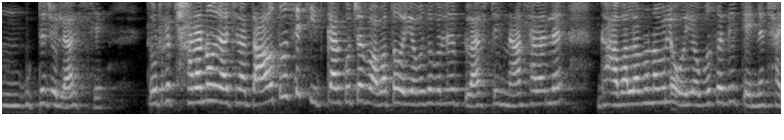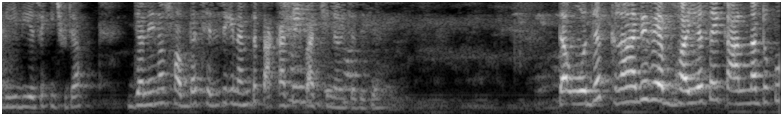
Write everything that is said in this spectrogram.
উম, উঠে চলে আসছে। তো ওটাকে ছাড়ানো যাচ্ছে না। তাও তো সে চিৎকার করছে, আর বাবা তো ওই অবস্থা বলে প্লাস্টিক না ছাড়ালে ঘা বালাবো না বলে ওই অবস্থা দিয়ে টেনে ছাড়িয়ে দিয়েছে কিছুটা। জানি না সবটা ছেড়েছে কিনা, আমি তো তাকাতেই পাচ্ছি না ওইটা দিকে তা ও যে কাঁদবে, ভয়ে সেই কান্নাটুকু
